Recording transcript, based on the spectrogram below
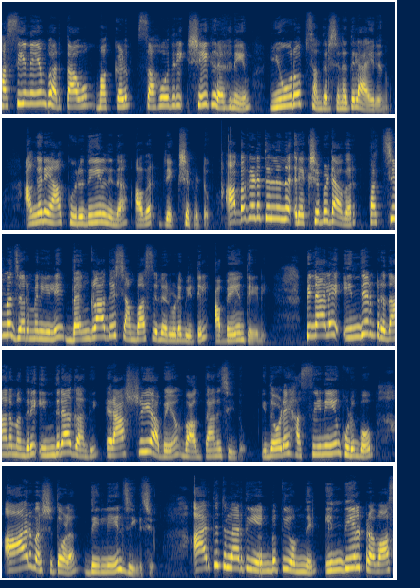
ഹസീനയും ഭർത്താവും മക്കളും സഹോദരി ഷെയ്ഖ് രഹ്നയും യൂറോപ്പ് സന്ദർശനത്തിലായിരുന്നു. അങ്ങനെ ആ കുരുതിയിൽ നിന്ന് അവർ രക്ഷപ്പെട്ടു. അപകടത്തിൽ നിന്ന് രക്ഷപ്പെട്ട അവർ പശ്ചിമ ജർമ്മനിയിലെ ബംഗ്ലാദേശ് അംബാസിഡറുടെ വീട്ടിൽ അഭയം തേടി. പിന്നാലെ ഇന്ത്യൻ പ്രധാനമന്ത്രി ഇന്ദിരാഗാന്ധി രാഷ്ട്രീയ അഭയം വാഗ്ദാനം ചെയ്തു. ഇതോടെ ഹസീനയും കുടുംബവും ആറ് വർഷത്തോളം ദില്ലിയിൽ ജീവിച്ചു. ആയിരത്തി തൊള്ളായിരത്തി എൺപത്തി ഒന്നിൽ ഇന്ത്യയിൽ പ്രവാസ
